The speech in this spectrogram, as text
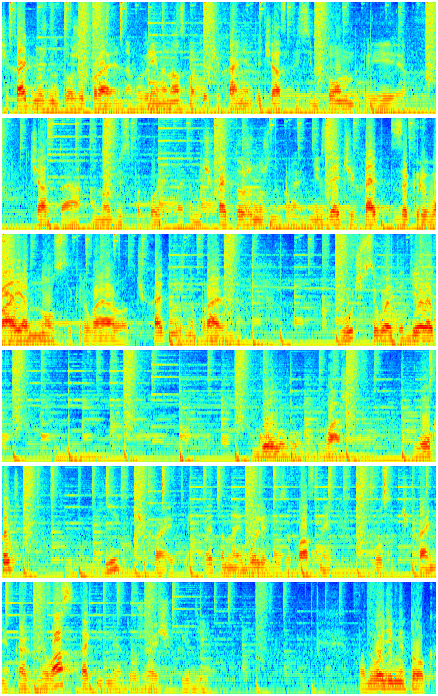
Чихать нужно тоже правильно. Во время насморка чихание это частый симптом и часто оно беспокоит. Поэтому чихать тоже нужно правильно. Нельзя чихать, закрывая нос, закрывая рот. Чихать нужно правильно. Лучше всего это делать голову ваш локоть и чихаете. Это наиболее безопасный способ чихания как для вас, так и для окружающих людей. Подводим итог.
